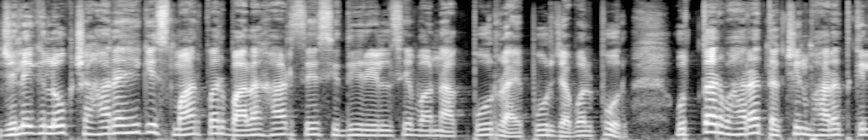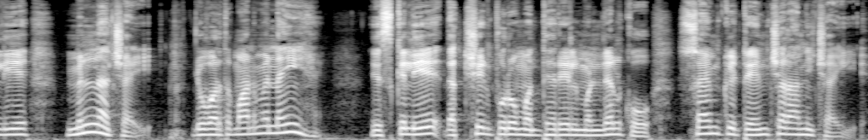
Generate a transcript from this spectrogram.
ज़िले के लोग चाह रहे हैं कि इस मार्ग पर बालाघाट से सीधी रेल सेवा नागपुर, रायपुर, जबलपुर, उत्तर भारत, दक्षिण भारत के लिए मिलना चाहिए, जो वर्तमान में नहीं है। इसके लिए दक्षिण पूर्व मध्य रेल मंडल को स्वयं की ट्रेन चलानी चाहिए।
